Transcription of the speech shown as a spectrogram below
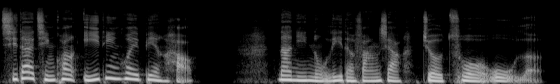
期待情况一定会变好，那你努力的方向就错误了。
